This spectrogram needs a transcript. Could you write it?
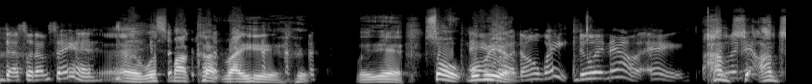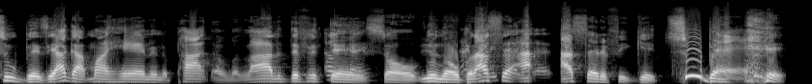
That's what I'm saying. Hey, what's my cut right here? But yeah, so Maria, hey, don't wait, do it now. Hey, I'm t- now. I'm too busy. I got my hand in the pot of a lot of different things. Okay. So you know, but I, I said I, I, said if it get too bad.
